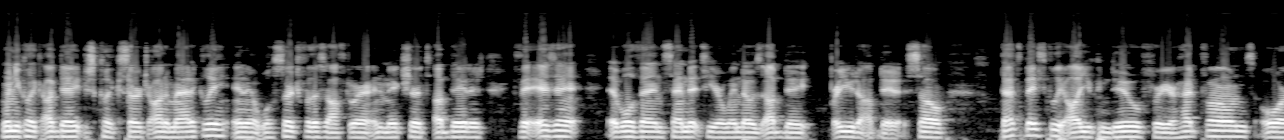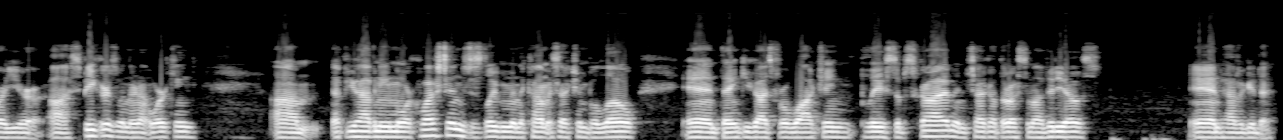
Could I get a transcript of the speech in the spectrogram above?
When you click update, just click search automatically and it will search for the software and make sure it's updated. If it isn't, it will then send it to your Windows update for you to update it. So that's basically all you can do for your headphones or your uh, speakers when they're not working. Um, if you have any more questions, just leave them in the comment section below. And thank you guys for watching. Please subscribe and check out the rest of my videos. And have a good day.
